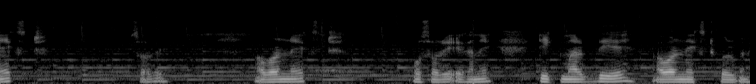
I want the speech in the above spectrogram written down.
নেক্সট সরি আবার নেক্সট ও সরি এখানে টিক মার্ক দিয়ে আবার নেক্সট করবেন।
